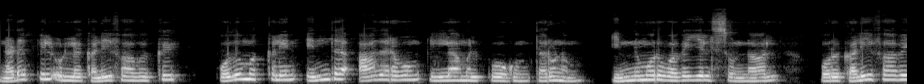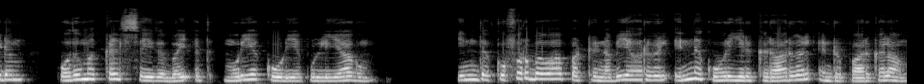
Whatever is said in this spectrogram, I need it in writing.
நடப்பில் உள்ள கலீஃபாவுக்கு பொதுமக்களின் எந்த ஆதரவும் இல்லாமல் போகும் தருணம். இன்னுமொரு வகையில் சொன்னால் ஒரு கலீஃபாவிடம் பொதுமக்கள் செய்த பைஅத் முறியக்கூடிய புள்ளியாகும். இந்த குஃபர்பவா பற்றி நபி அவர்கள் என்ன கூறியிருக்கிறார்கள் என்று பார்க்கலாம்.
